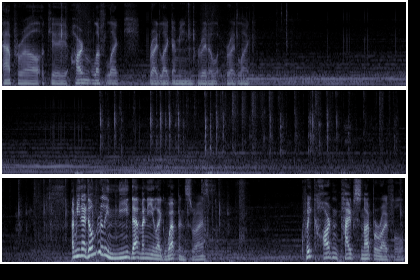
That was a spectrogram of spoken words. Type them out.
Apparel, okay. Hardened left leg, right leg, I mean, right, right leg. I mean, I don't really need that many, like, weapons, right? Quick hardened pipe sniper rifle.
